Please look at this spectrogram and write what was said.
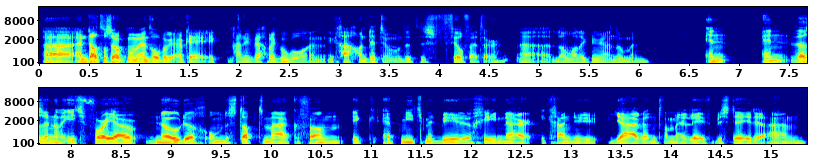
Eh, en dat was ook het moment waarop ik, oké, ik ga nu weg bij Google en ik ga gewoon dit doen, want dit is veel vetter eh, dan wat ik nu aan het doen ben. En, en was er nog iets voor jou nodig om de stap te maken van... ik heb niets met biologie naar... ik ga nu jaren van mijn leven besteden aan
